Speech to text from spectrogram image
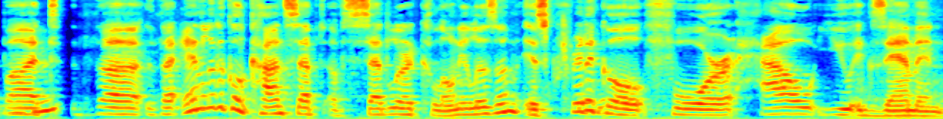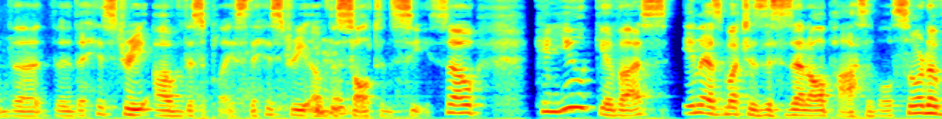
But mm-hmm. the the analytical concept of settler colonialism is critical mm-hmm. for how you examine the, the, the history of this place, the history of mm-hmm. the Salton Sea. So, can you give us, in as much as this is at all possible, sort of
